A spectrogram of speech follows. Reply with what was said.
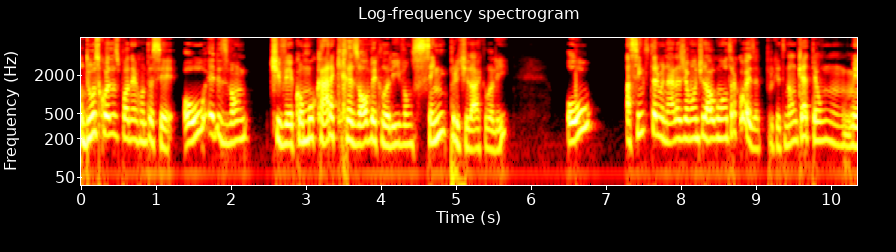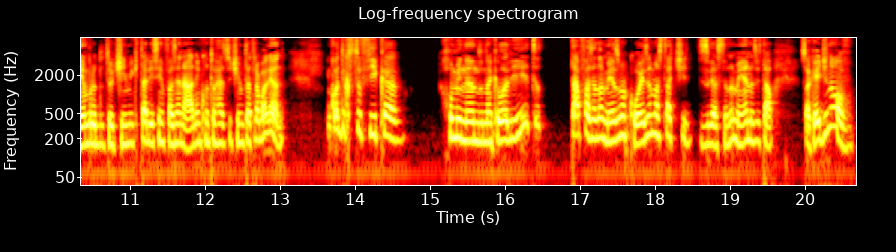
duas coisas podem acontecer. Ou eles vão te ver como o cara que resolve aquilo ali e vão sempre te dar aquilo ali. Ou, assim que tu terminar, eles já vão te dar alguma outra coisa. Porque tu não quer ter um membro do teu time que tá ali sem fazer nada enquanto o resto do time tá trabalhando. Enquanto que tu fica ruminando naquilo ali, tu tá fazendo a mesma coisa, mas tá te desgastando menos e tal. Só que aí, de novo,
